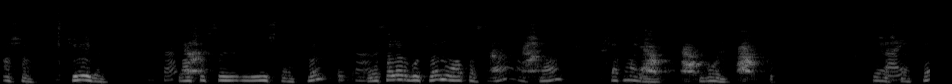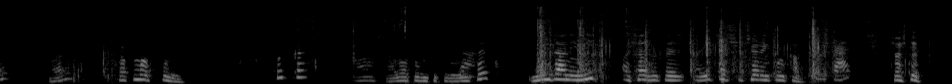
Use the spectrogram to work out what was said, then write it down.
Așa. Și nu-i dai. Culcat. Lasă să se liniștească. Culcat. Lasă lărguță, nu apăsa. Așa. Și acum îi dai. Bun. Păi Stai. așteaptă. Stai. Și acum spune Culcat. Așa, a luat un pic Da. Înainte. Nu-i da nimic, așează-te aici și cere-i culcat. Culcat. Și aștept.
